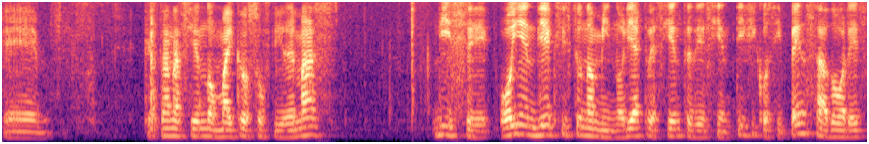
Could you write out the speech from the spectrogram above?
eh, que están haciendo Microsoft y demás? Dice, hoy en día existe una minoría creciente de científicos y pensadores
